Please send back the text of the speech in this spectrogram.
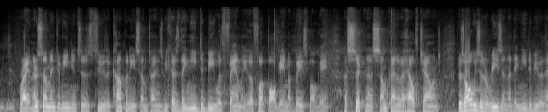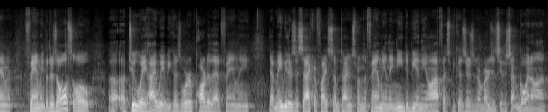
mm-hmm. right? And there's some inconveniences to the company sometimes because they need to be with family, a football game, a baseball game, a sickness, some kind of a health challenge. There's always a reason that they need to be with family, but there's also a two-way highway because we're a part of that family that maybe there's a sacrifice sometimes from the family and they need to be in the office because there's an emergency, there's something going on.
